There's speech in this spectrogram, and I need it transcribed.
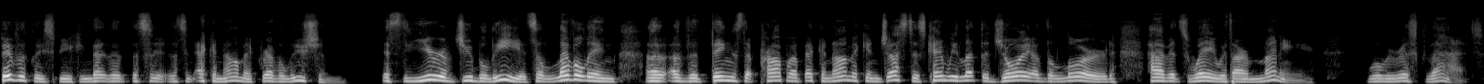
biblically speaking, that, that, that's, a, that's an economic revolution. It's the year of Jubilee. It's a leveling of, of, the things that prop up economic injustice. Can we let the joy of the Lord have its way with our money? Will we risk that?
